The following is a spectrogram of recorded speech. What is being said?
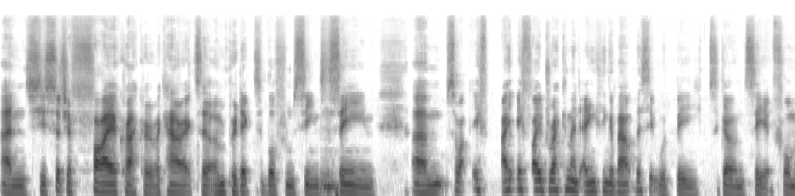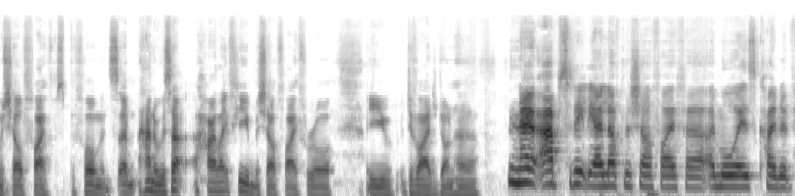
and she's such a firecracker of a character unpredictable from scene to mm. scene. Um, so if I, if i'd recommend anything about this it would be to go and see it for michelle pfeiffer's performance. Um, hannah was that a highlight for you michelle pfeiffer or are you divided on her? No absolutely. I love michelle pfeiffer. I'm always kind of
